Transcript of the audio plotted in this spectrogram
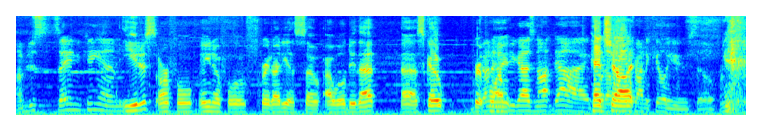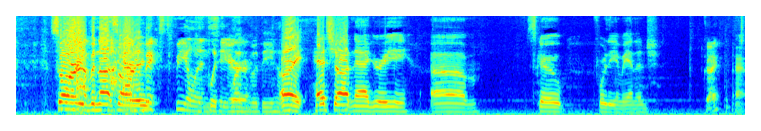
I'm just saying you can. You just are full. You know, full of great ideas. So I will do that. Uh, scope, grit trying to help you guys not die. but I'm Headshot. trying to kill you. So Sorry, but not I have sorry. mixed feelings here. the, All right, headshot, Nagrie, um, scope for the advantage. Okay. All right.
